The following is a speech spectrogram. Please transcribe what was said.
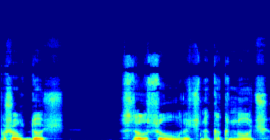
Пошел дождь. Стало сумрачно, как ночью.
